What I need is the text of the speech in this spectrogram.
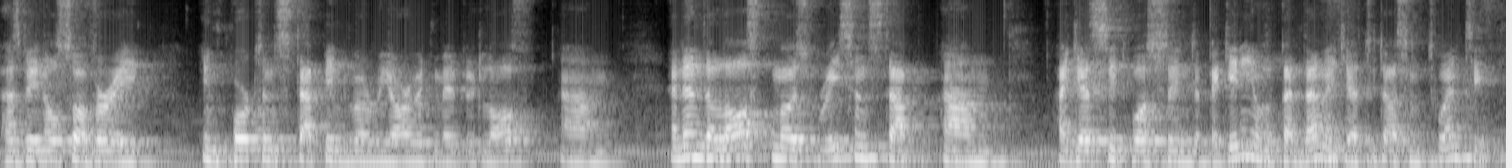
has been also a very important step in where we are with Made with Love. Um, and then the last, most recent step, um, I guess it was in the beginning of the pandemic, yeah, 2020.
